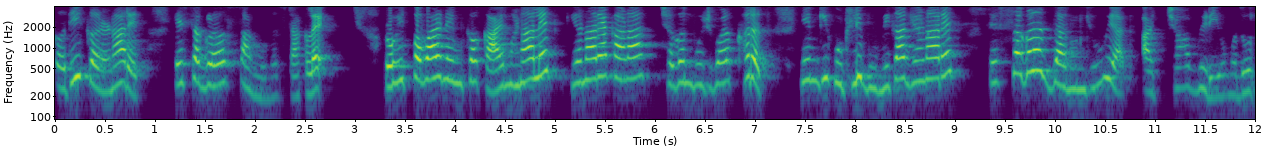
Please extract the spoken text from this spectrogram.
कधी करणार आहेत हे सगळं सांगूनच टाकलंय. रोहित पवार नेमकं काय म्हणालेत? येणाऱ्या काळात छगन भुजबळ खरंच नेमकी कुठली भूमिका घेणार आहेत? ते सगळंच जाणून घेऊयात आजच्या व्हिडिओमधून.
